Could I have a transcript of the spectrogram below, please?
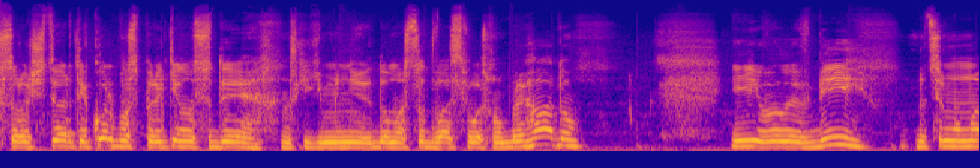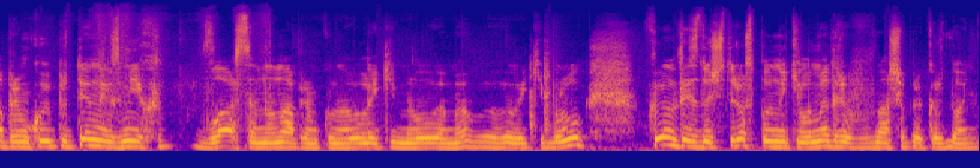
44-й корпус перекинув сюди, наскільки мені відомо, 128-му бригаду і вели в бій на цьому напрямку. І противник зміг власне на напрямку на Великий Мілове Великий Бурлук вклинутись до 4,5 кілометрів в наше прикордоння.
